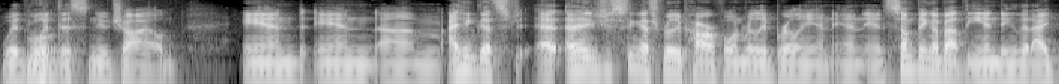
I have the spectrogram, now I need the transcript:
With Well- with this new child. And and um, I think that's I just think that's really powerful and really brilliant and, and something about the ending that I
